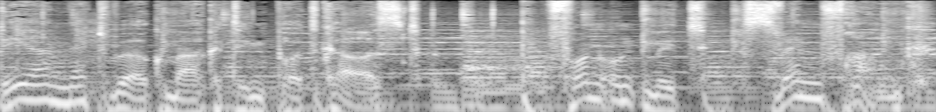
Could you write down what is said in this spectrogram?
Der Network Marketing Podcast von und mit Sven Frank.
